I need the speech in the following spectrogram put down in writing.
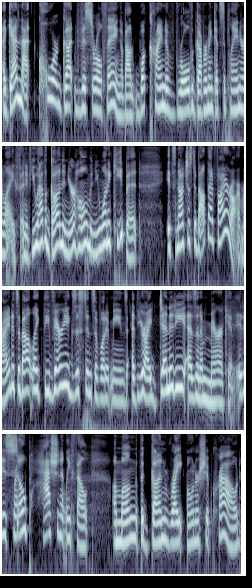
Again, that core gut visceral thing about what kind of role the government gets to play in your life. And if you have a gun in your home and you want to keep it, it's not just about that firearm, right? It's about like the very existence of what it means, uh, your identity as an American. It is so passionately felt among the gun right ownership crowd.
